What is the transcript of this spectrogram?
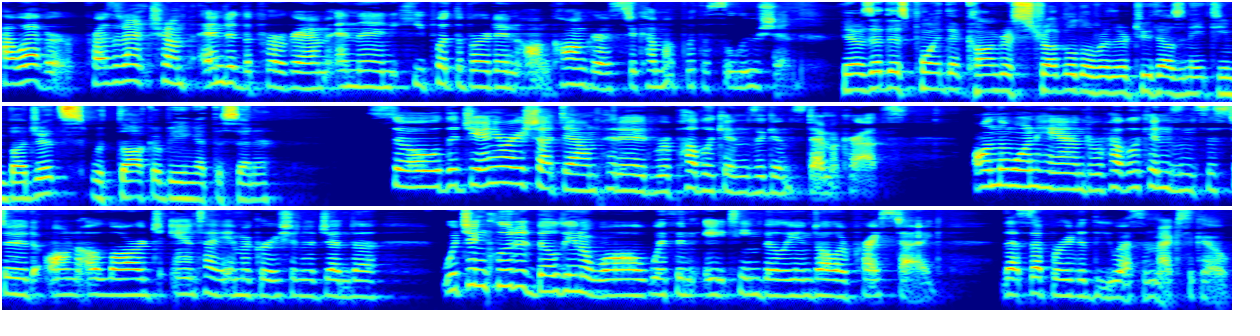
However, President Trump ended the program and then he put the burden on Congress to come up with a solution. Yeah, it was at this point that Congress struggled over their 2018 budgets, with DACA being at the center. So the January shutdown pitted Republicans against Democrats. On the one hand, Republicans insisted on a large anti immigration agenda, which included building a wall with an $18 billion price tag that separated the US and Mexico.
